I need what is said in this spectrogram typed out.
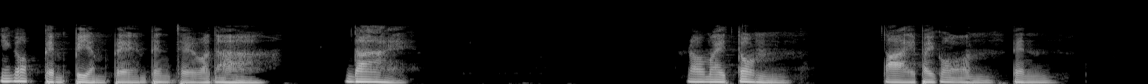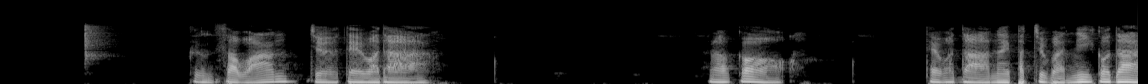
นี่ก็เป็นเปลี่ยนแปลงเป็นเทวดา ได้ เราไม่ต้องตายไปก่อนเป็นขึ้นสวรรค์เจอเทวดา แล้วก็เทวดาในปัจจุบันนี้ก็ได้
